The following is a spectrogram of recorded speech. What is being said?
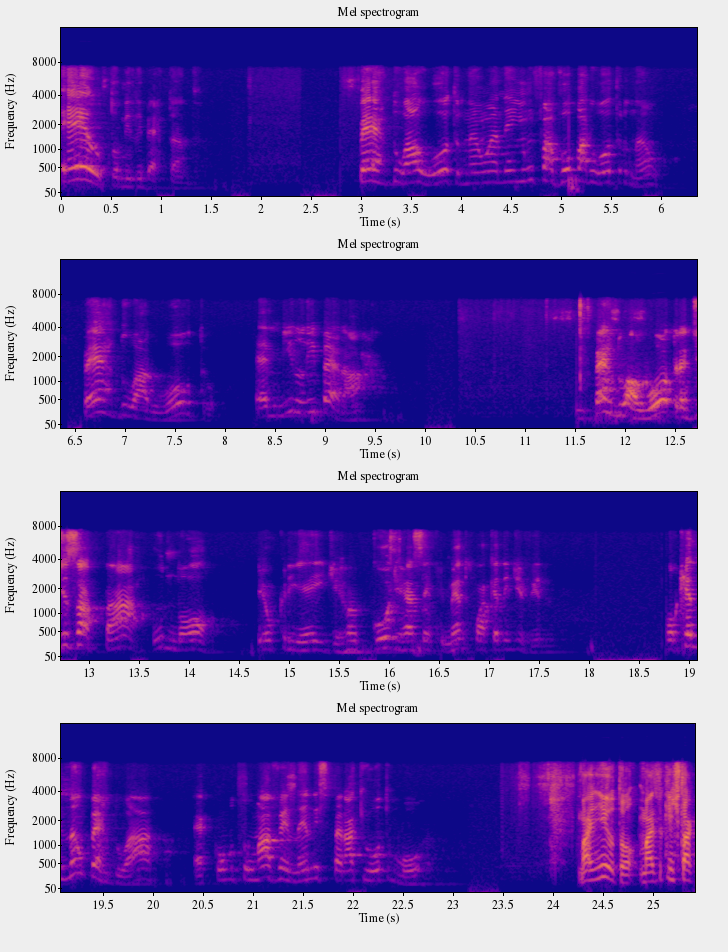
eu estou me libertando. Perdoar o outro não é nenhum favor para o outro, não. Perdoar o outro é me liberar. perdoar o outro é desatar o nó que eu criei de rancor, de ressentimento com aquele indivíduo. Porque não perdoar é como tomar veneno e esperar que o outro morra. Mas, Newton, mas o que a gente está.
